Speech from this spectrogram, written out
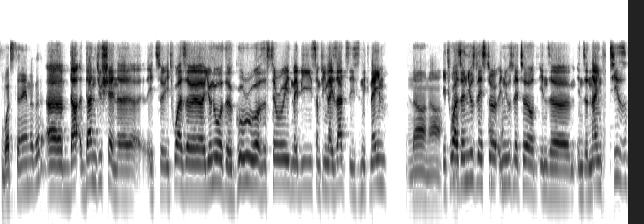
What's the name of it? Uh, da- Dan Duchaine. Uh, it's it was uh, you know the guru of the steroid, maybe something like that. His nickname. No, no. It was a newsletter a newsletter in the in the 90s.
